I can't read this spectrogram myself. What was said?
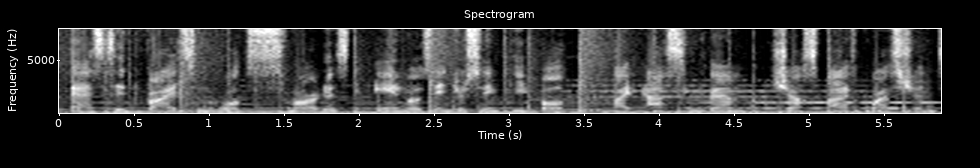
best advice from the world's smartest and most interesting people by asking them just five questions.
